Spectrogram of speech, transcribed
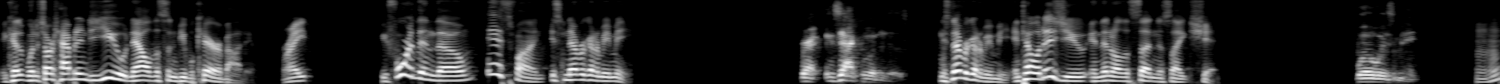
Because when it starts happening to you, now all of a sudden people care about it, right? Before then, though, it's fine. It's never going to be me. Right. Exactly what it is. It's never going to be me until it is you, and then all of a sudden it's like shit. Woe is me. Mm-hmm.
